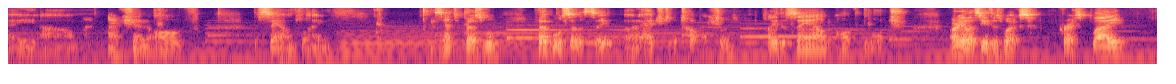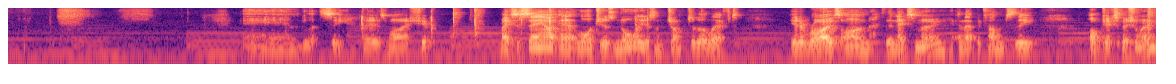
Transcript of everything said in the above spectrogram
a um, action of the sound playing. Sound's purple, purple, so let's see, I'm going to add you to the top actually play the sound of launch. Alright, let's see if this works. Press play. And let's see, there's my ship. Makes a sound and it launches normally, doesn't jump to the left. It arrives on the next moon and that becomes the object special moon.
